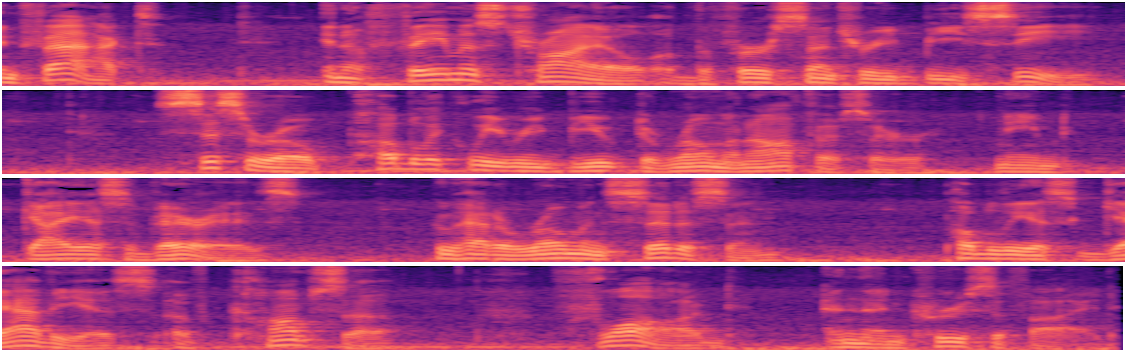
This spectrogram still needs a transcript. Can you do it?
In fact, in a famous trial of the first century BC, Cicero publicly rebuked a Roman officer named Gaius Verres, who had a Roman citizen, Publius Gavius of Compsa, flogged and then crucified.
